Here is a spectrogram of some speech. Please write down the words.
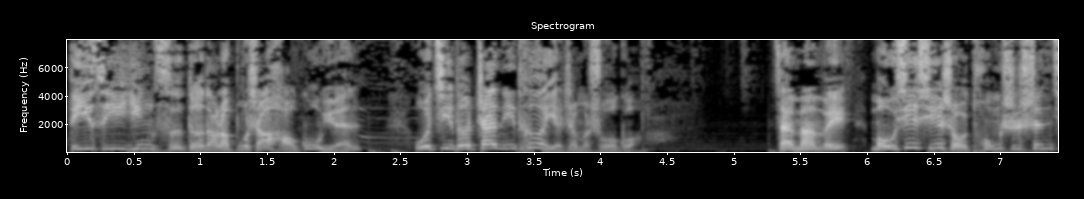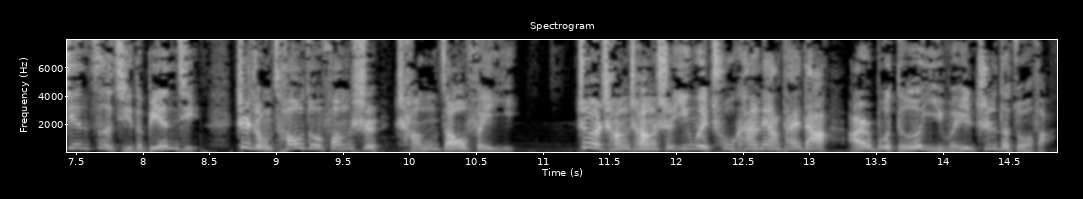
DC 因此得到了不少好雇员。”我记得詹妮特也这么说过，在漫威，某些写手同时身兼自己的编辑，这种操作方式常遭非议。这常常是因为出刊量太大而不得已为之的做法。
